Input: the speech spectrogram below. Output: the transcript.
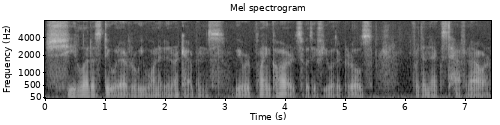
She let us do whatever we wanted in our cabins. We were playing cards with a few other girls for the next half an hour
